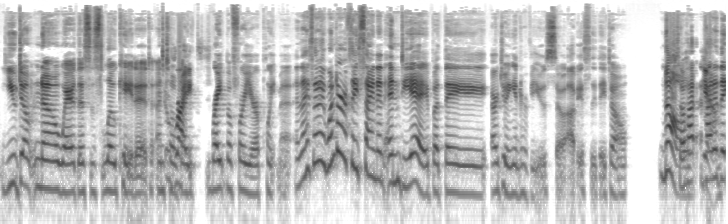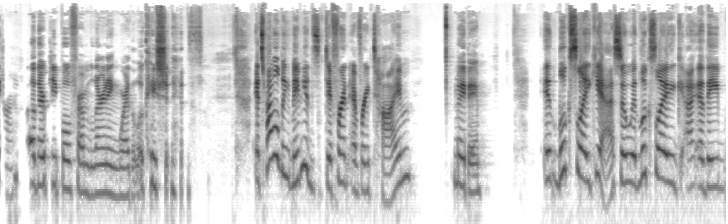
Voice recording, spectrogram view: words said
you don't know where this is located until right. Right. right before your appointment. And I said, I wonder if they signed an NDA, but they are doing interviews, so obviously they don't. No. So how- how yeah, did they- sure. Other people from learning where the location is. It's probably, maybe it's different every time. Maybe. it looks like yeah so it looks like uh, they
